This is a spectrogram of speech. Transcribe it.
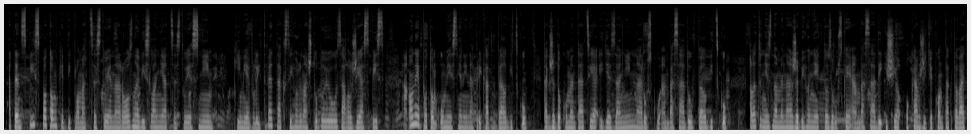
A ten spis potom, keď diplomat cestuje na rôzne vyslania, cestuje s ním. Kým je v Litve, tak si ho naštudujú, založia spis a on je potom umiestnený napríklad v Belgicku. Takže dokumentácia ide za ním na ruskú ambasádu v Belgicku. Ale to neznamená, že by ho niekto z ruskej ambasády išiel okamžite kontaktovať.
